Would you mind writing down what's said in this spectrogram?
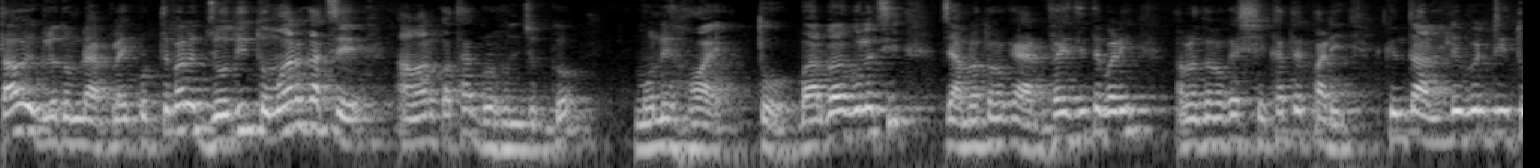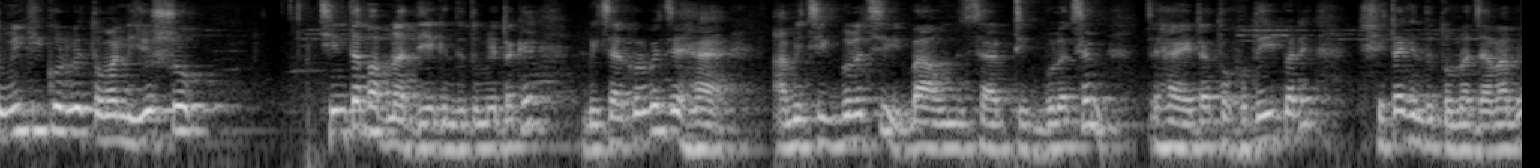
তাও এগুলো তোমরা অ্যাপ্লাই করতে পারো। যদি তোমার কাছে আমার কথা গ্রহণযোগ্য মনে হয় তো। বারবার বলেছি যে আমরা তোমাকে অ্যাডভাইস দিতে পারি, আমরা তোমাকে শেখাতে পারি, কিন্তু আলটিমেটলি তুমি কি করবে? তোমার নিজস্ব চিন্তা ভাবনা দিয়ে কিন্তু তুমি এটাকে বিচার করবে যে হ্যাঁ আমি ঠিক বলেছি বা উনি স্যার ঠিক বলেছেন যে হ্যাঁ এটা তো হতেই পারে। সেটা কিন্তু তোমরা জানাবে।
